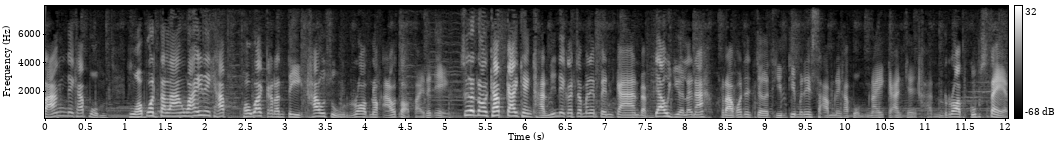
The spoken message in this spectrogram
รั้งนะครับผม หัวบนตารางไว้นะครับ เพราะว่าการันตีเข้าสู่รอบน็อกเอาท์ต่อไปนั่นเอง ซึ่งแน่นอนครับการแข่งขันนี้เนี่ยก็จะไม่ได้เป็นการแบบเย่าเยือนแล้วนะ เราก็จะเจอทีมที่ไม่ได้ซ้ำนะครับผมในการแข่งขันรอบกรุ๊ปสเตจ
